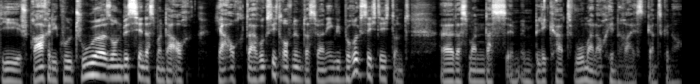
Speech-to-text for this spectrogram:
die Sprache, die Kultur so ein bisschen, dass man da auch ja auch da Rücksicht drauf nimmt, dass man irgendwie berücksichtigt und äh, dass man das im, im Blick hat, wo man auch hinreist, ganz genau.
